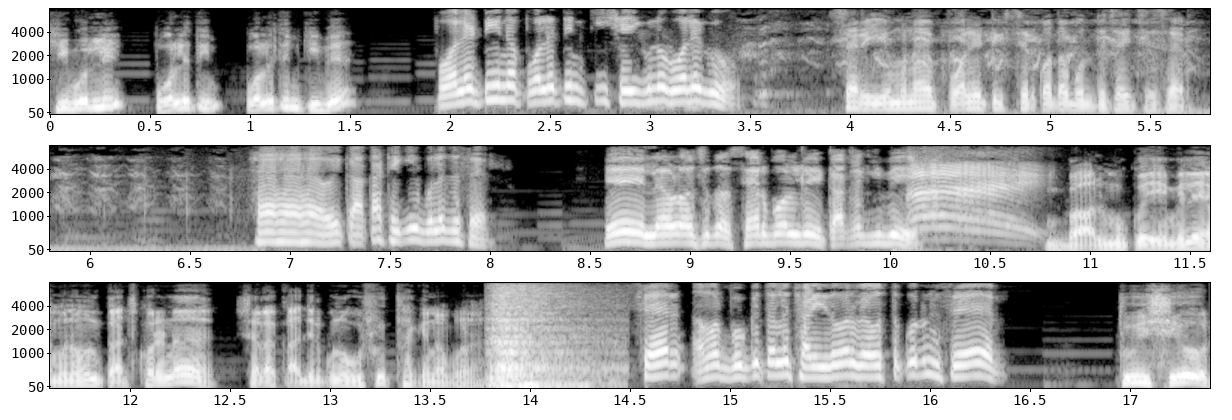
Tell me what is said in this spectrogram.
কি বললি? পলিথিন? পলিথিন কি বে? পলিথিন না পলিথিন কি সেইগুলো বলে গো? স্যার ইয়ে মনে হয় পলিটিক্সের কথা বলতে চাইছে স্যার। হ্যাঁ হ্যাঁ হ্যাঁ ওই কাকা ঠিকই বলেছে স্যার। এই লেওড়া চোদা স্যার বল রে কাকা কি বে? বালমুখো এমএলএ এমন এমন কাজ করে না সেটা কাজের কোনো ওষুধ থাকে না বড়া স্যার আমার বউকে তাহলে ছাড়িয়ে দেওয়ার ব্যবস্থা করুন স্যার। তুই শিওর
